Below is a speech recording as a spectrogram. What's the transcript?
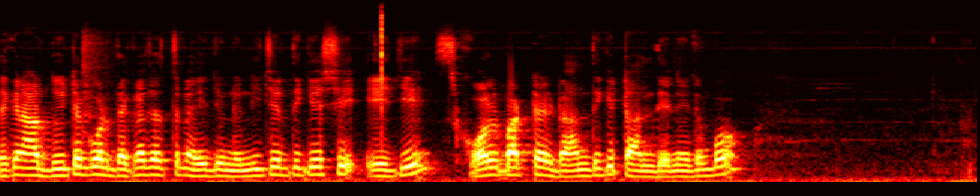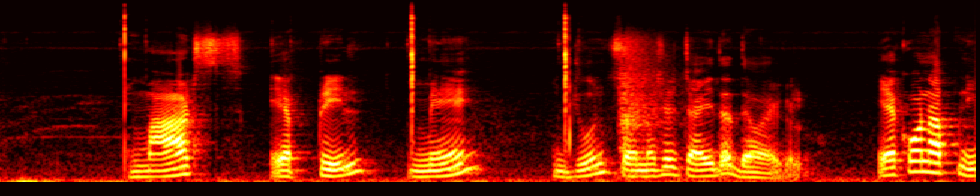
দেখেন আর দুইটা ঘর দেখা যাচ্ছে না, এই জন্য নিচের দিকে এসে এই যে স্কল বারটার ডান দিকে টান দিয়ে নেব। মার্চ, এপ্রিল, মে, জুন ছয় মাসের চাহিদা দেওয়া হয়ে গেল। এখন আপনি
